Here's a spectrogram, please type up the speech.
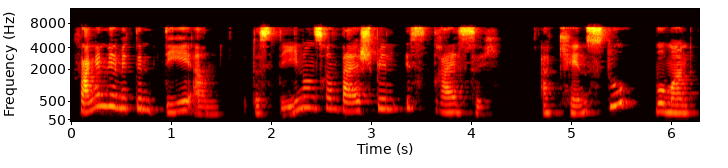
Fangen wir mit dem d an. Das d in unserem Beispiel ist 30. Erkennst du, wo man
